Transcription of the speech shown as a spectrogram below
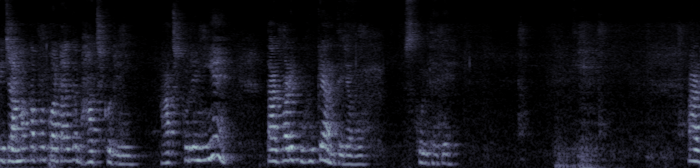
এই জামা কাপড় কটা আগে ভাঁজ করে নিই। ভাঁজ করে নিয়ে তারপরে কুহুকে আনতে যাব স্কুল থেকে। আর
